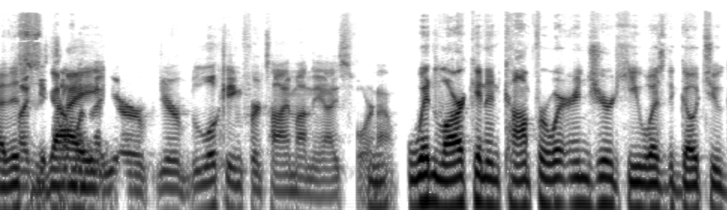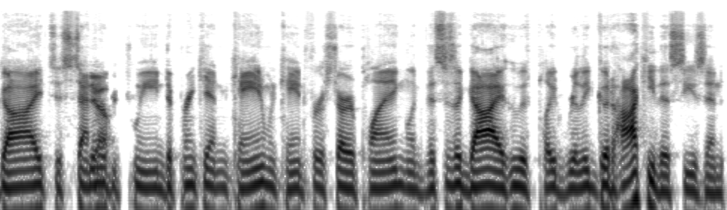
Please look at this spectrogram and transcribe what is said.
uh, this like is a guy that you're you're looking for time on the ice for now. When Larkin and Compher were injured, he was the go-to guy to center yeah. between DeBrincat and Kane when Kane first started playing. Like this is a guy who has played really good hockey this season,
